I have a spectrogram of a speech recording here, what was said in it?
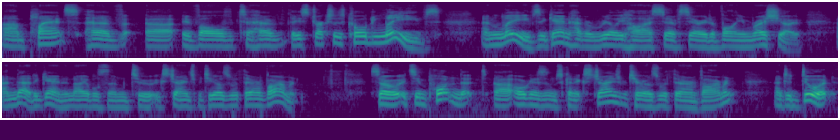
Um, plants have uh, evolved to have these structures called leaves. And leaves, again, have a really high surface area to volume ratio. And that, again, enables them to exchange materials with their environment. So it's important that uh, organisms can exchange materials with their environment. And to do it,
